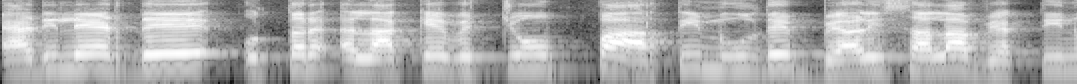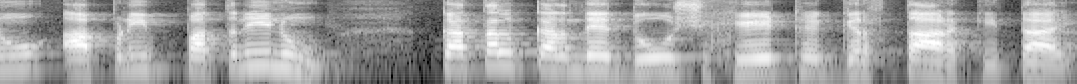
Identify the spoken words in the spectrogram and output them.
ਐਡੀਲੇਡ ਦੇ ਉੱਤਰ ਇਲਾਕੇ ਵਿੱਚੋਂ ਭਾਰਤੀ ਮੂਲ ਦੇ 42 ਸਾਲਾ ਵਿਅਕਤੀ ਨੂੰ ਆਪਣੀ ਪਤਨੀ ਨੂੰ ਕਤਲ ਕਰਨ ਦੇ ਦੋਸ਼ ਹੇਠ ਗ੍ਰਿਫਤਾਰ ਕੀਤਾ ਹੈ।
